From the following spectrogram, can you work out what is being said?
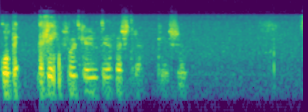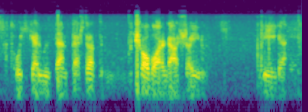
akkor... Tessék? És hogy kerültél Pestre később? Hát hogy kerültem Pestre? Hát csavargásaim véget.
